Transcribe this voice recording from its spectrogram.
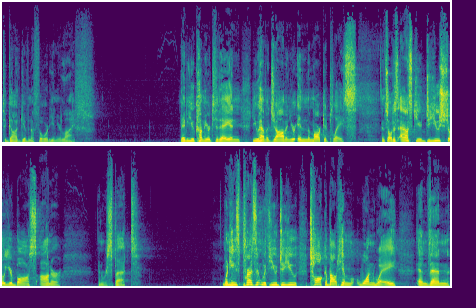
to God given authority in your life? Maybe you come here today and you have a job and you're in the marketplace. And so I'll just ask you do you show your boss honor and respect? When he's present with you, do you talk about him one way and then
